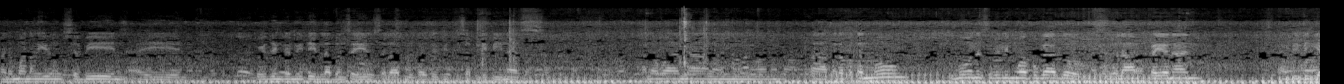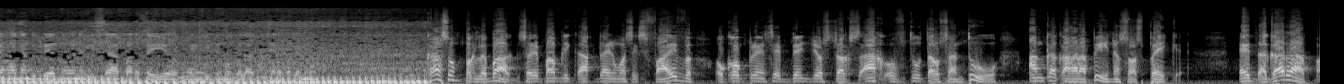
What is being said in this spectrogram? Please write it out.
Ano man ang iyong sabihin ay pwedeng gamitin laban sa iyo sa lahat ng tao dito sa Pilipinas. Ano man ang uh, karapatan mong kumuha ng sarili mong abogado kung wala kang kayanan, bibigyan ka ng gobyerno ng isa para sa iyo. Ngayon hindi mo lahat ng karapatan mo. Kasong paglabag sa Republic Act 9165 o Comprehensive Dangerous Drugs Act of 2002 ang kakaharapin ng sospek. Ed Agarap,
